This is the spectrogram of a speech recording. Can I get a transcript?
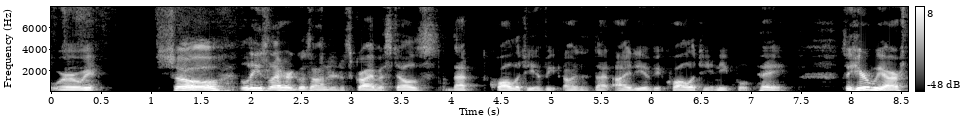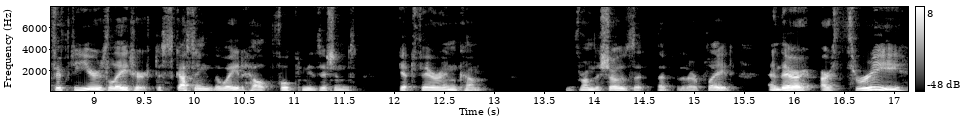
where are we? So Lee's letter goes on to describe Estelle's that quality of uh, that idea of equality and equal pay. So here we are 50 years later discussing the way to help folk musicians get fair income from the shows that, that, that, are played. And there are three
